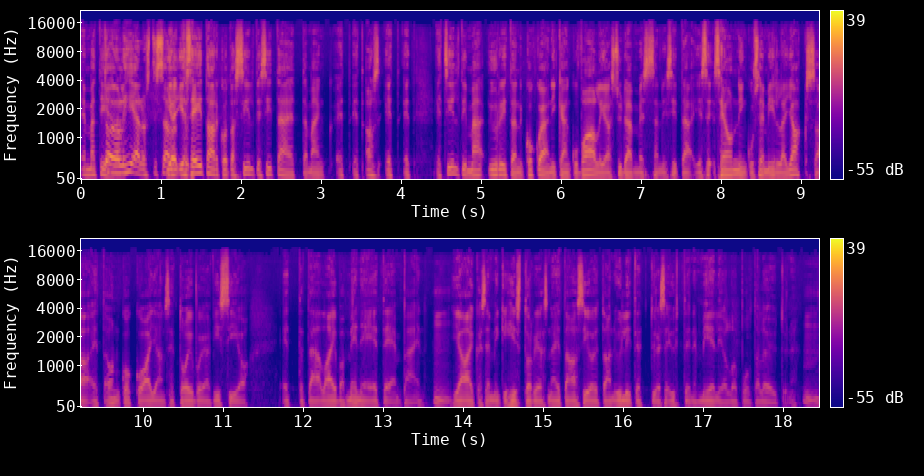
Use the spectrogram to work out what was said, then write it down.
en mä tiedä. Toi oli hienosti sanottu. Ja, ja se ei tarkoita silti sitä, että mä en, et, et, et, et, et silti mä yritän koko ajan ikään kuin vaalia sydämessäni sitä, ja se, se on niin kuin se, millä jaksaa, että on koko ajan se toivo ja visio, että tämä laiva menee eteenpäin. Mm. Ja aikaisemminkin historiassa näitä asioita on ylitetty ja se yhteinen mieli on lopulta löytynyt. Mm.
